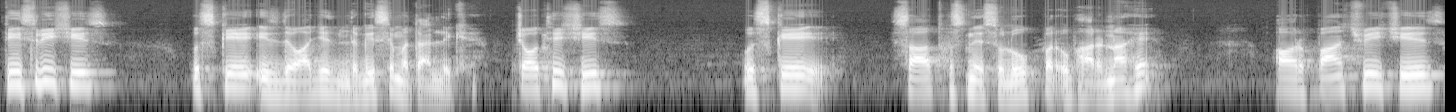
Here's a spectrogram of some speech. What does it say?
تیسری چیز اس کے ازدواجی زندگی سے متعلق ہے۔ چوتھی چیز، اس کے ساتھ حسن سلوک پر ابھارنا ہے۔ اور پانچویں چیز،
